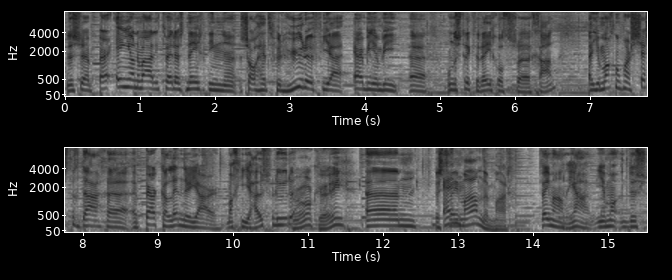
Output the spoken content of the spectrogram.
Dus per 1 januari 2019 uh, zal het verhuren via Airbnb onder strikte regels gaan. Je mag nog maar 60 dagen per kalenderjaar mag je je huis verhuren. Oké. Okay. Um, dus twee en, maanden maar. Twee maanden, ja. Je mag, dus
